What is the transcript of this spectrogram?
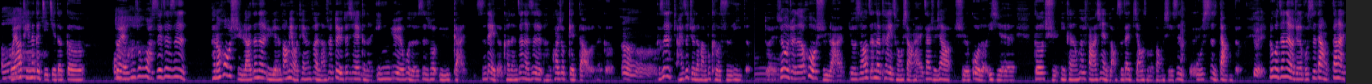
，oh. 我要听那个姐姐的歌。Oh. 对，他说哇塞，这是可能或许啦，真的语言方面有天分啊，所以对于这些可能音乐或者是说语感之类的，可能真的是很快就 get 到了那个。嗯，uh. 可是还是觉得蛮不可思议的。Uh. 对，所以我觉得或许啦，有时候真的可以从小孩在学校学过的一些歌曲，你可能会发现老师在教什么东西是不适当的。对，如果真的有觉得不适当，当然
